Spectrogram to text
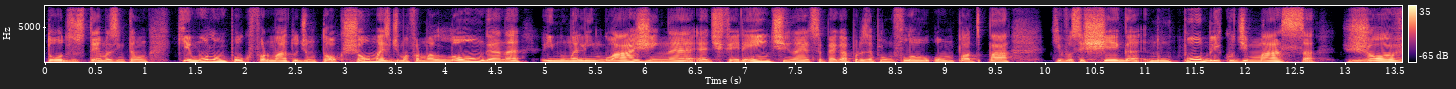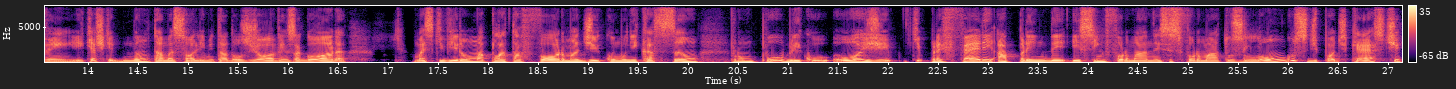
Todos os temas, então, que emulam um pouco o formato de um talk show, mas de uma forma longa, né? E numa linguagem, né? É diferente, né? Você pega, por exemplo, um Flow ou um Podpah, que você chega num público de massa jovem e que acho que não está mais só limitado aos jovens agora, mas que viram uma plataforma de comunicação para um público hoje que prefere aprender e se informar nesses formatos longos de podcast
